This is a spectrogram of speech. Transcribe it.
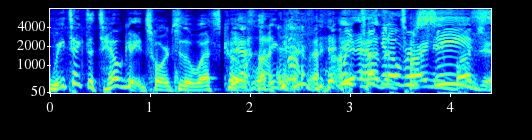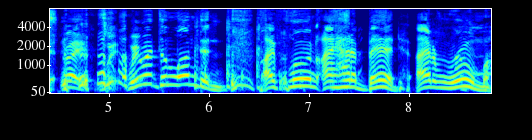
we take the tailgate tour to the West Coast. Yeah. Like, we it took it overseas. right. We, we went to London. I flew in. I had a bed. I had a room.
